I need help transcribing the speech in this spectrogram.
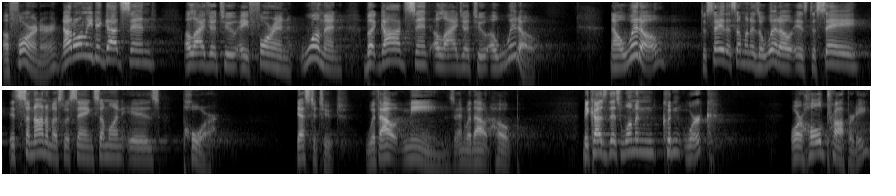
a foreigner, not only did God send Elijah to a foreign woman, but God sent Elijah to a widow. Now, a widow, to say that someone is a widow is to say, it's synonymous with saying someone is poor, destitute, without means, and without hope. Because this woman couldn't work or hold property,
